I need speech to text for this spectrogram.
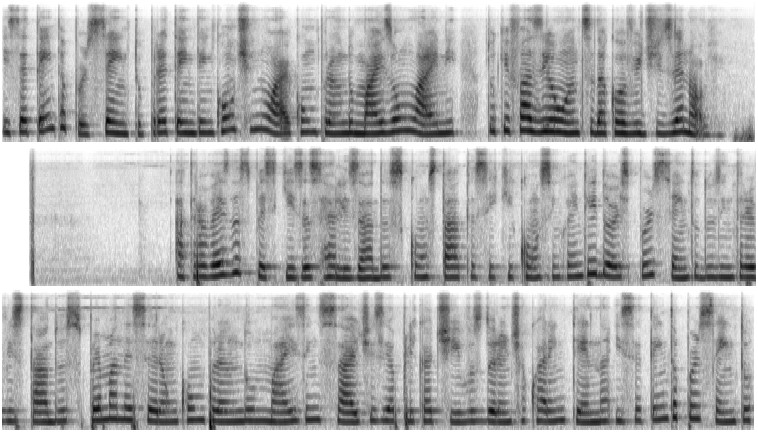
e 70% pretendem continuar comprando mais online do que faziam antes da Covid-19. Através das pesquisas realizadas, constata-se que com 52% dos entrevistados permaneceram comprando mais em sites e aplicativos durante a quarentena e 70%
